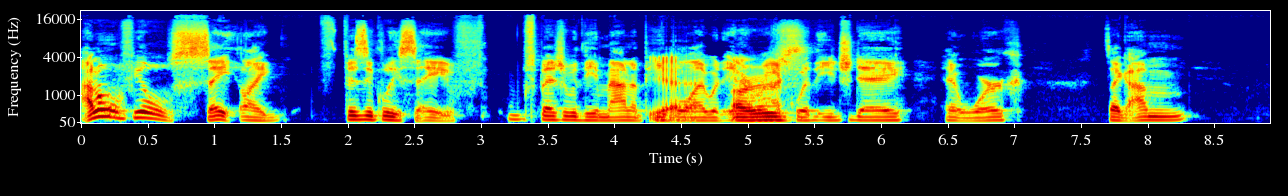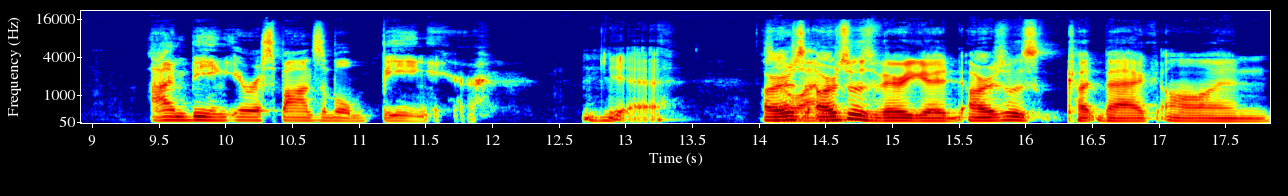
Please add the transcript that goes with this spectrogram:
I don't feel safe, like physically safe, especially with the amount of people Yeah, I would interact ours- with each day at work. It's like I'm, I'm being irresponsible being here. Yeah. Ours I'm- ours was very good. Ours was cut back on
